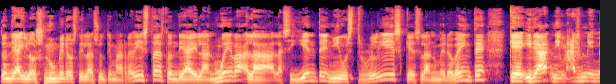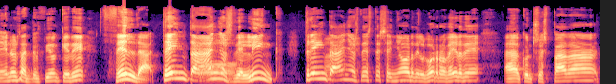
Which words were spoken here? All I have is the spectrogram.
donde hay los números de las últimas revistas, donde hay la nueva, la, la siguiente, Newest Release, que es la número 20, que irá ni más ni menos, atención, que de Zelda, 30 años de Link. 30 años de este señor del gorro verde ah, con su espada.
